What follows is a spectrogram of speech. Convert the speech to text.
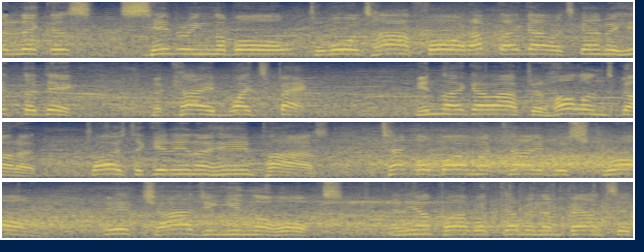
Lekkas centering the ball towards half forward. Up they go. It's going to hit the deck. McCabe waits back. In they go after it. Holland's got it. Tries to get in a hand pass. Tackled by McCabe was strong. They're charging in the Hawks. And the umpire will come in and bounce it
